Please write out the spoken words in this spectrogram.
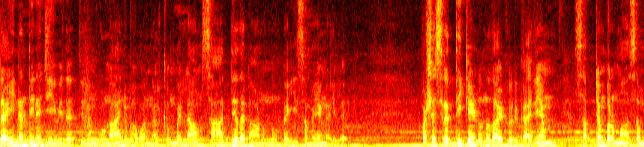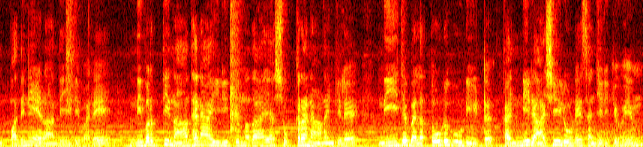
ദൈനംദിന ജീവിതത്തിലും ഗുണാനുഭവങ്ങൾക്കും എല്ലാം സാധ്യത കാണുന്നുണ്ട് ഈ സമയങ്ങളിൽ പക്ഷെ ശ്രദ്ധിക്കേണ്ടുന്നതായിട്ടുള്ളൊരു കാര്യം സെപ്റ്റംബർ മാസം പതിനേഴാം തീയതി വരെ നിവർത്തിനാഥനായിരിക്കുന്നതായ ശുക്രനാണെങ്കിൽ നീചബലത്തോടു കൂടിയിട്ട് കന്നി രാശിയിലൂടെ സഞ്ചരിക്കുകയും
